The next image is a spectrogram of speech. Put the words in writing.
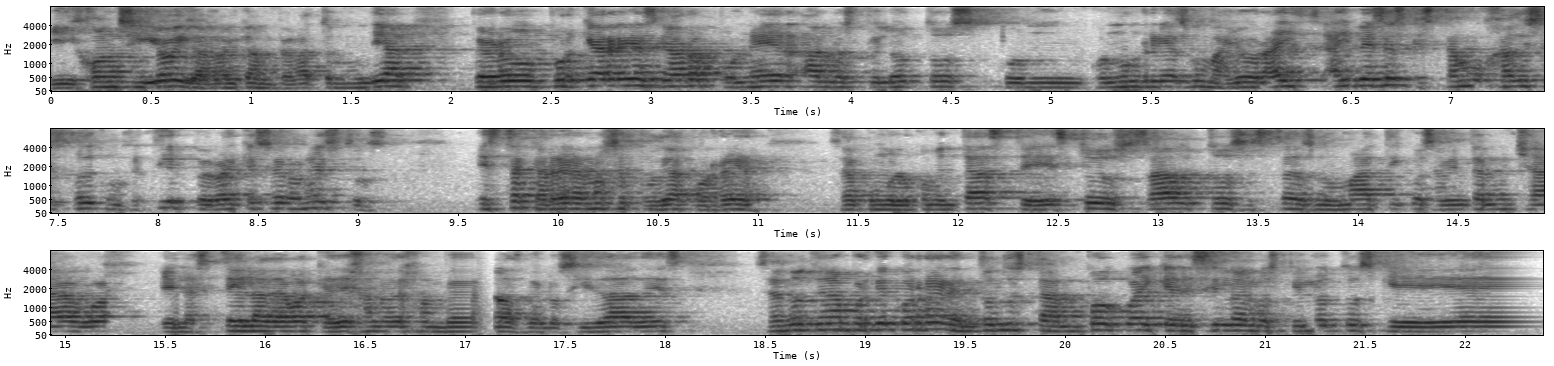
y Juan siguió y ganó el campeonato mundial. Pero ¿por qué arriesgar a poner a los pilotos con, con, un riesgo mayor? Hay, hay veces que está mojado y se puede competir, pero hay que ser honestos. Esta carrera no se podía correr. O sea, como lo comentaste, estos autos, estos neumáticos avientan mucha agua, la estela de agua que dejan no dejan ver las velocidades. O sea, no tienen por qué correr. Entonces tampoco hay que decirle a los pilotos que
